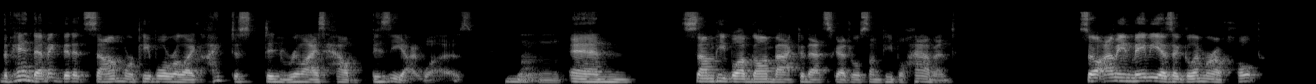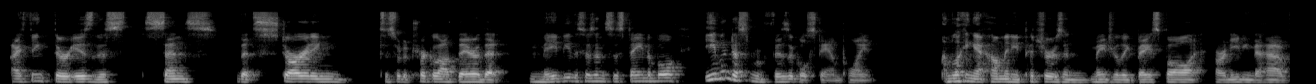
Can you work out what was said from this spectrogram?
the pandemic did it some where people were like i just didn't realize how busy i was. Mm-hmm. and some people have gone back to that schedule some people haven't so, I mean, maybe as a glimmer of hope, I think there is this sense that's starting to sort of trickle out there that maybe this isn't sustainable, even just from a physical standpoint. I'm looking at how many pitchers in Major League Baseball are needing to have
